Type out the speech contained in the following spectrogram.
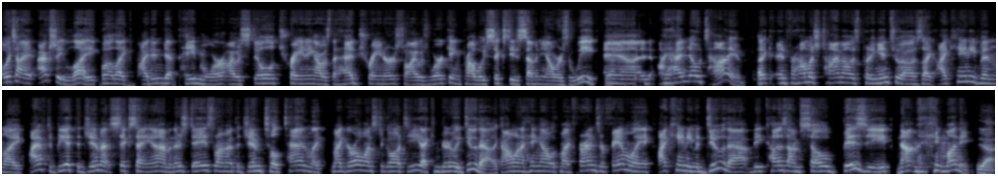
which I actually like, but like I didn't get paid more. I was still training. I was the head trainer, so I was working probably sixty to seventy hours a week, and I had no time like and for how much time i was putting into it i was like i can't even like i have to be at the gym at 6 a.m and there's days where i'm at the gym till 10 like my girl wants to go out to eat i can barely do that like i want to hang out with my friends or family i can't even do that because i'm so busy not making money Yeah.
